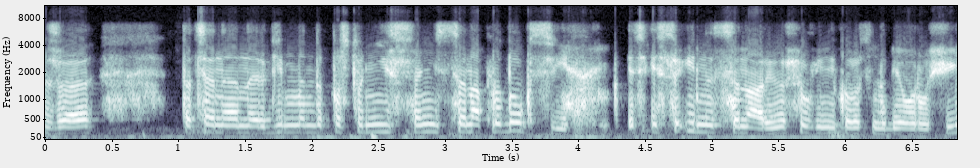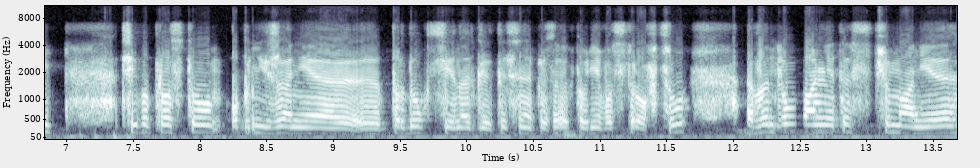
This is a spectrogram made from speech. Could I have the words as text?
że te ceny energii będą po prostu niższe niż cena produkcji. Jest jeszcze inny scenariusz, równie niekorzystny dla Białorusi, czyli po prostu obniżenie e, produkcji energetycznej przez elektrownię w Ostrowcu, ewentualnie też wstrzymanie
